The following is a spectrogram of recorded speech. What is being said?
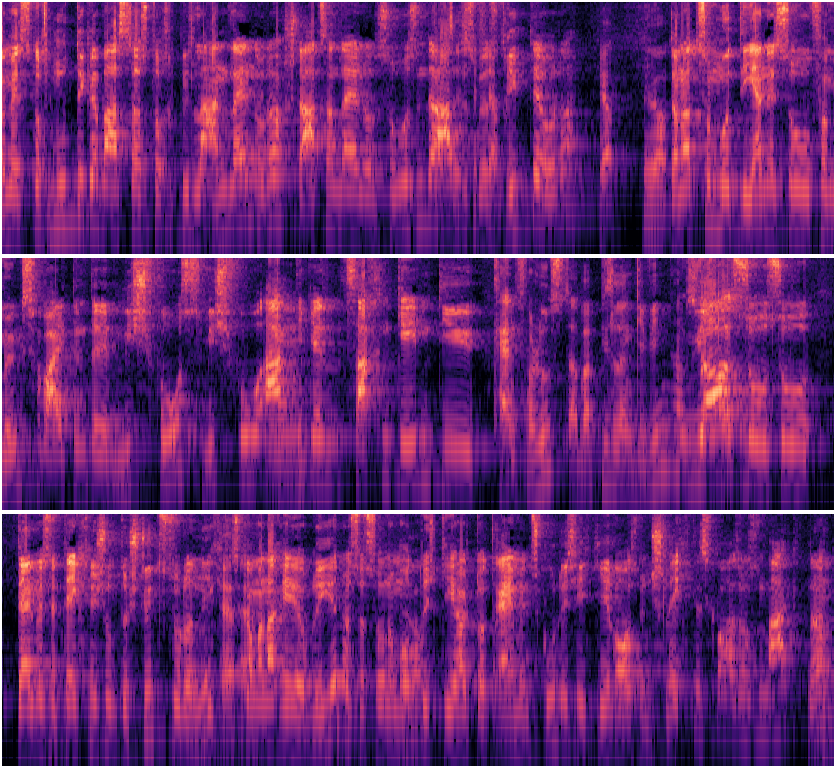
Dann, wenn du noch mutiger warst, hast du noch ein bisschen Anleihen, oder? Staatsanleihen oder sowas in der Art, das wäre das dritte, oder? Ja. Ja. Dann hat es so moderne, so vermögensverwaltende Mischfonds, Mischfondsartige Sachen geben, die Kein Verlust, aber ein bisschen an Gewinn haben sie. ja so, so teilweise technisch unterstützt oder nicht. das Ja, kann ja. man nachher eruieren. Also so ein Motto, Ja. ich gehe halt dort rein, wenn es gut ist, ich gehe raus, wenn es schlecht ist, quasi aus dem Markt. Ne?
